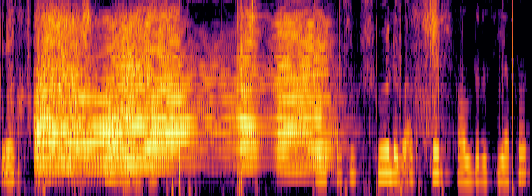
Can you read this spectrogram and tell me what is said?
Direkt. Yaklaşık şöyle bir asker saldırısı yapak.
